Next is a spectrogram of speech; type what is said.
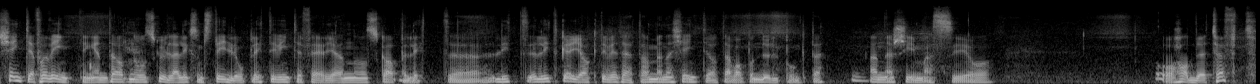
kjente forventningen til at nå skulle jeg liksom stille opp litt i vinterferien og skape litt, uh, litt, litt gøye aktiviteter, men jeg kjente at jeg var på nullpunktet energimessig og, og hadde det tøft.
